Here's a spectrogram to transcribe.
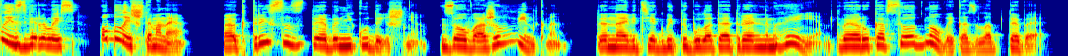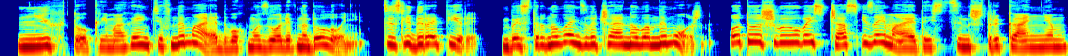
визвірились. Оближте мене. Актриса з тебе нікудишня, зауважив Вінкмен. Та навіть якби ти була театральним генієм, твоя рука все одно виказала б тебе. Ніхто, крім агентів, не має двох мозолів на долоні. Це сліди рапіри. Без тренувань, звичайно, вам не можна. Отож ви увесь час і займаєтесь цим штриканням.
